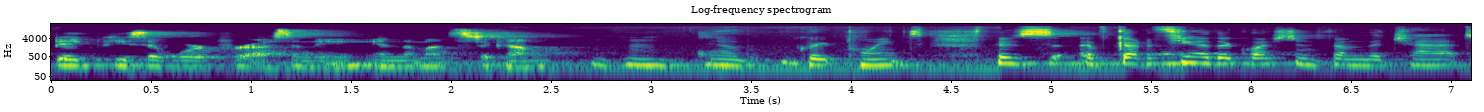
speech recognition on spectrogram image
big piece of work for us in the in the months to come. Mm-hmm. No, great points. There's I've got a few other questions from the chat.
